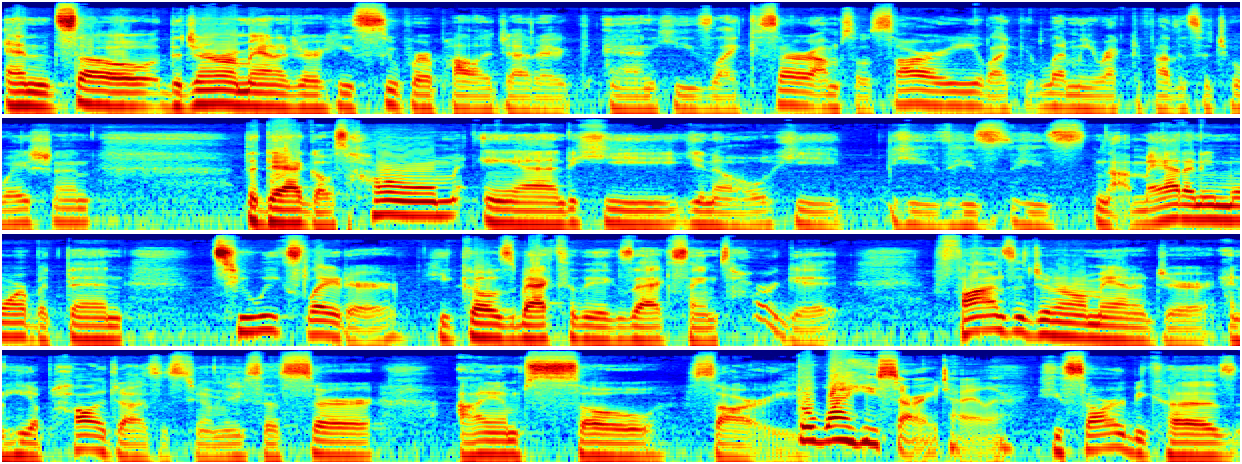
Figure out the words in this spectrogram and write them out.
And so the general manager, he's super apologetic, and he's like, "Sir, I'm so sorry. Like, let me rectify the situation." The dad goes home, and he, you know, he he he's he's not mad anymore. But then, two weeks later, he goes back to the exact same Target, finds the general manager, and he apologizes to him. And he says, "Sir, I am so sorry." But why he's sorry, Tyler? He's sorry because,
